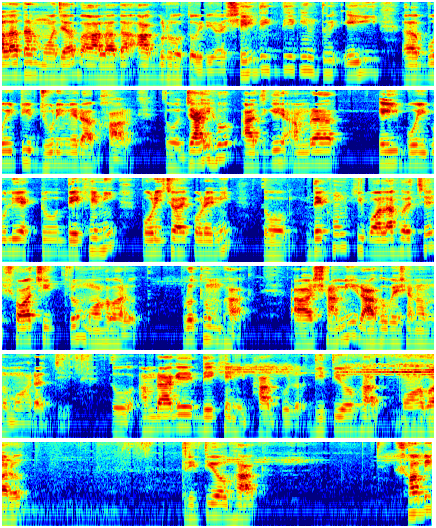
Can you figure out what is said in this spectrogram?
আলাদা মজা বা আলাদা আগ্রহ তৈরি হয়। সেই দিক দিয়ে কিন্তু এই বইটির জুড়িমেরা ভার। তো যাই হোক, আজকে আমরা এই বইগুলি একটু দেখে নিই, পরিচয় করে নিই। তো দেখুন কি বলা হয়েছে সচিত্র মহাভারত, প্রথম ভাগ। স্বামী রাঘবেশানন্দ মহারাজজি। তো আমরা আগে দেখে নিই ভাগগুলো। দ্বিতীয় ভাগ, মহাভারত। তৃতীয় ভাগ, সবই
